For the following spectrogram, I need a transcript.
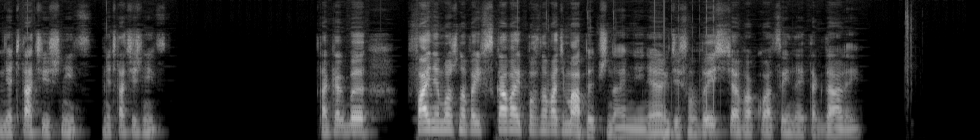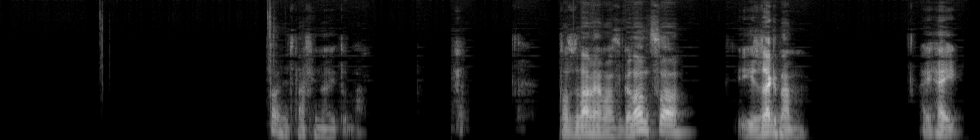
nie tracisz nic. Nie tracisz nic. Tak jakby fajnie można wejść w skawa i poznawać mapy przynajmniej, nie? Gdzie są wyjścia ewakuacyjne i tak dalej. To nie trafi na YouTube. Pozdrawiam Was gorąco i żegnam. Hej, hej.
